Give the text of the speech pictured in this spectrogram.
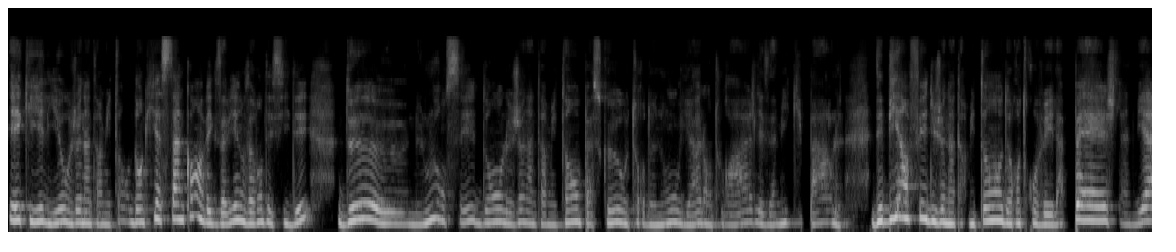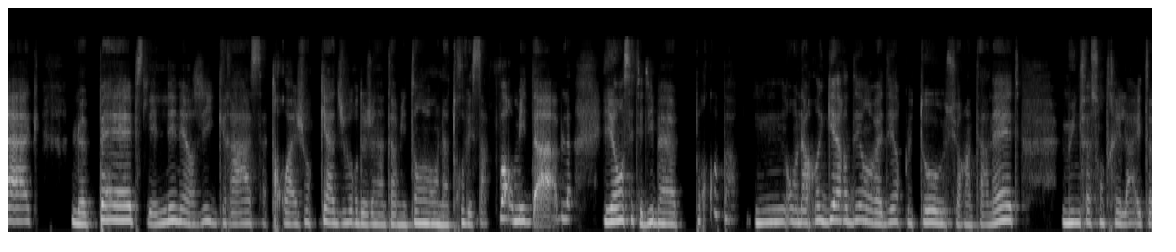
Et qui est lié au jeûne intermittent. Donc, il y a cinq ans, avec Xavier, nous avons décidé de euh, nous lancer dans le jeûne intermittent parce que autour de nous, il y a l'entourage, les amis qui parlent des bienfaits du jeûne intermittent, de retrouver la pêche, la niaque, le peps, l'énergie grâce à trois jours, quatre jours de jeûne intermittent. On a trouvé ça formidable et on s'était dit, ben, pourquoi pas? On a regardé, on va dire, plutôt sur Internet mais une façon très light,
